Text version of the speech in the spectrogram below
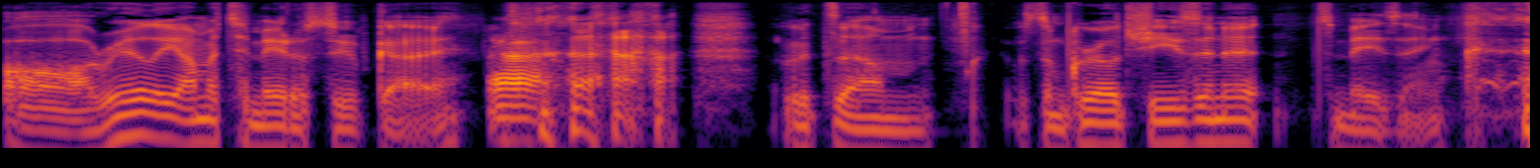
Oh, really? I'm a tomato soup guy. Uh, with um with some grilled cheese in it. It's amazing.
